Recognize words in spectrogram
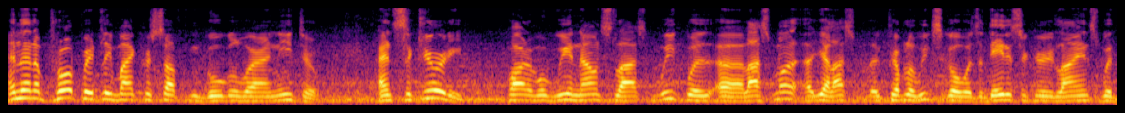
And then appropriately Microsoft and Google where I need to. And security, part of what we announced last week was, uh, last month, uh, yeah, last a couple of weeks ago was a data security alliance with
